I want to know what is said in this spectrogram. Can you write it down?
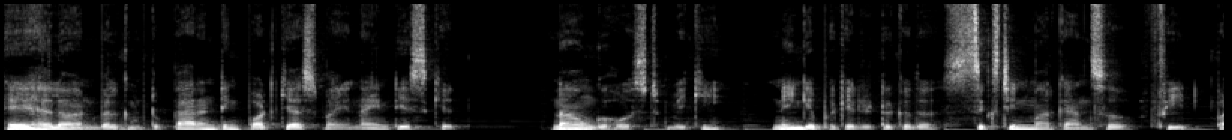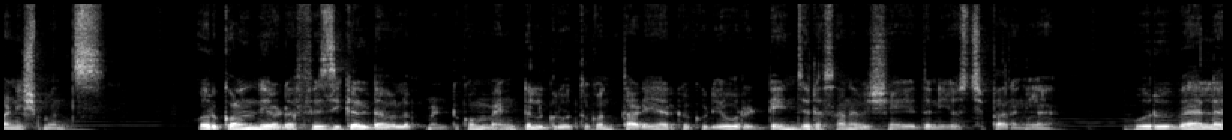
Hey hello and welcome to parenting podcast by nineties kid நான் உங்கள் ஹோஸ்ட் விக்கி. நீங்கள் இப்போ கேட்டுட்ருக்குது sixteen mark answer feed punishments ஒரு குழந்தையோட ஃபிசிக்கல் டெவலப்மெண்ட்டுக்கும் மென்டல் க்ரோத்துக்கும் தடையாக இருக்கக்கூடிய ஒரு டேஞ்சரஸான விஷயம் எதுன்னு யோசிச்சு பாருங்களேன். ஒரு வேலை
